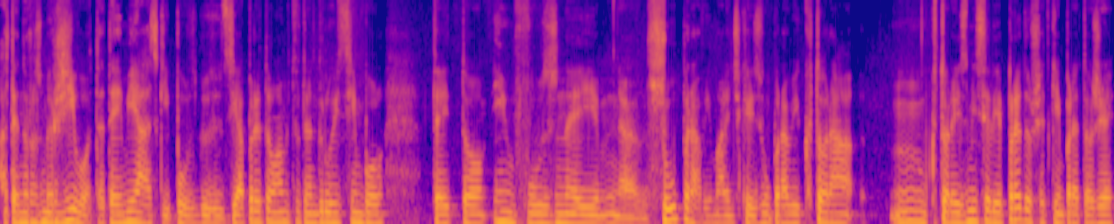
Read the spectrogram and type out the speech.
A ten rozmer života, tej miazgy pulzujúci. A preto máme tu ten druhý symbol tejto infúznej e, súpravy, maličkej súpravy, ktorá ktorej zmysel je predovšetkým preto, že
